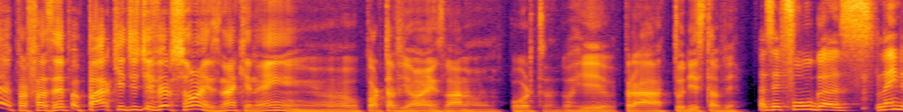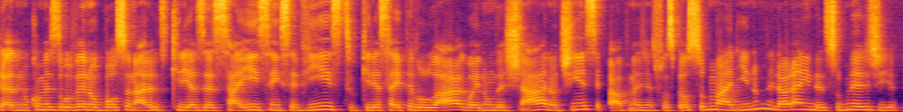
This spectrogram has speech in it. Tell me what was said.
É, para fazer parque de diversões, né? Que nem o porta-aviões lá no, Porto do Rio, para turista ver. fazer fugas. Lembra, no começo do governo, o Bolsonaro queria às vezes sair sem ser visto, queria sair pelo lago, aí não deixaram. Tinha esse papo, né, gente? Se fosse pelo submarino, melhor ainda, ele submergia.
